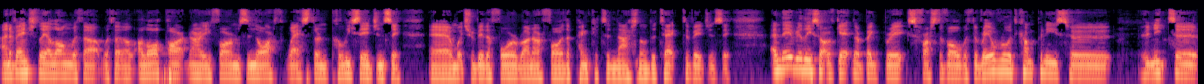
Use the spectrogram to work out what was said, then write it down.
and eventually, along with a with a, a law partner, he forms the Northwestern Police Agency, um, which would be the forerunner for the Pinkerton National Detective Agency. And they really sort of get their big breaks first of all with the railroad companies who who need to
